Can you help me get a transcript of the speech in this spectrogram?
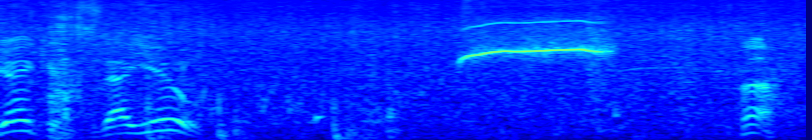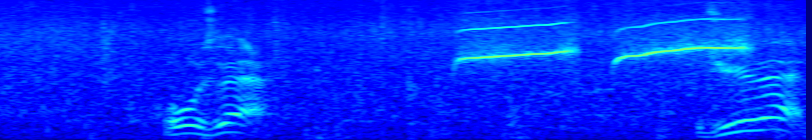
Jenkins, is that you? Huh. What was that? Did you hear that?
